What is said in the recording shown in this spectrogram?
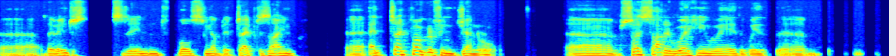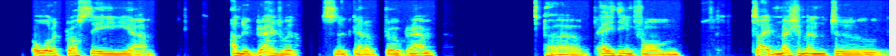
Uh, they're interested in bolstering up their type design uh, and typography in general. Uh, so I started working with with um, all across the um, undergraduate kind of program. Uh, anything from type measurement to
